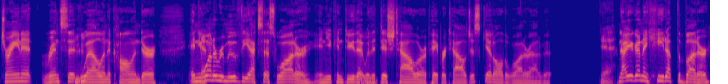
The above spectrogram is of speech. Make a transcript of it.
drain it, rinse it Mhm. well in a colander, and you Yep. want to remove the excess water. And you can do that with a dish towel or a paper towel. Just get all the water out of it. Yeah. Now you're going to heat up the butter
